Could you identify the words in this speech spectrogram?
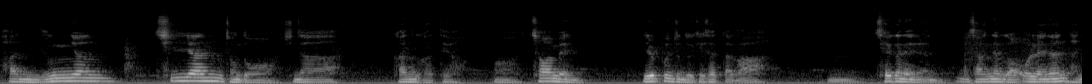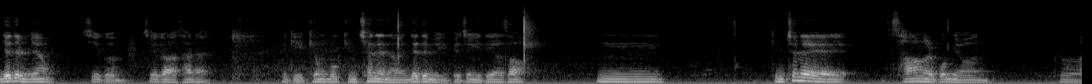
한 6년, 7년 정도 지나가는 것 같아요. 어, 처음엔 10분 정도 계셨다가 음, 최근에는 작년과 올해는 한 8명 지금 제가 사는 여기 경북 김천에는 8명이 배정이 되어서 음, 김천의 상황을 보면 그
